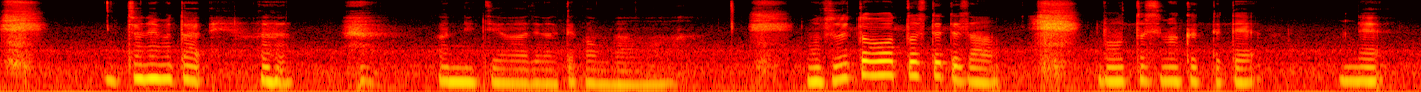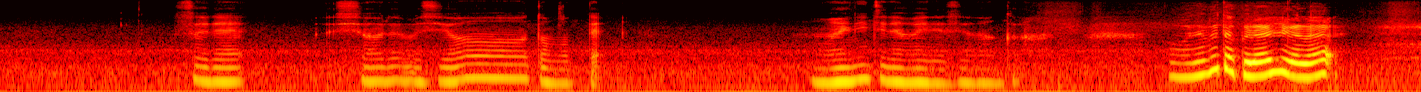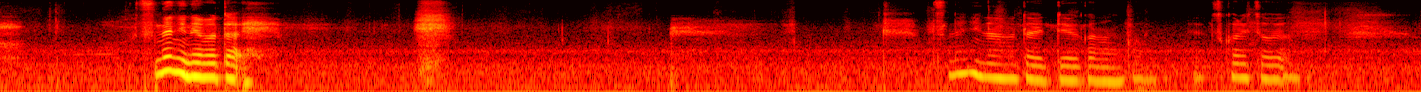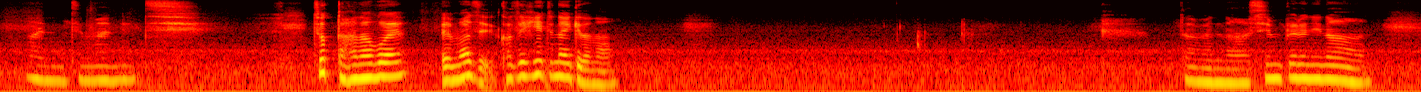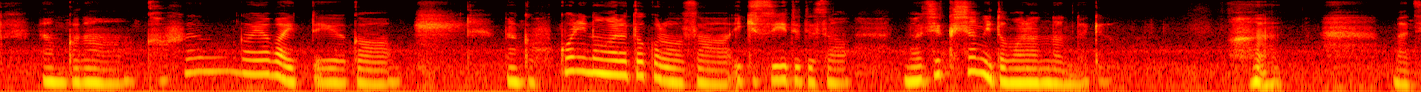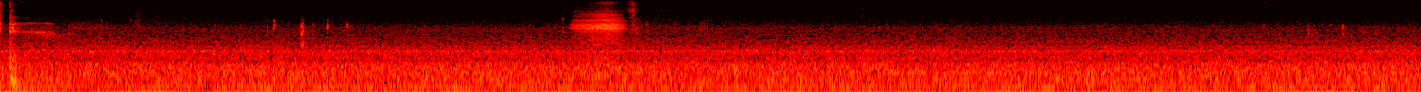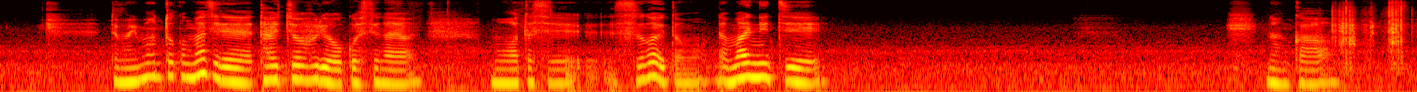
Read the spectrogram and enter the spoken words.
めっちゃ眠たい。こんにちはじゃなくてこんばんは。もうずっとぼーっとしててさぼーっとしまくってて。でそれでショールームしようと思って。毎日眠いですよなんか。もう眠たくない日がない。常に眠たい。常に眠たいっていうかなんか疲れちゃうよね毎日毎日。ちょっと鼻声？えマジ？風邪ひいてないけどな。多分な。シンプルにな。なんかな花粉がやばいっていうかなんか埃のあるところをさ行き過ぎててさマジくしゃみ止まらんなんだけど。マジで。でも今んとこマジで体調不良起こしてないもう私すごいと思う。で毎日なんか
